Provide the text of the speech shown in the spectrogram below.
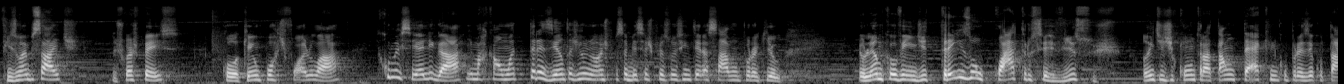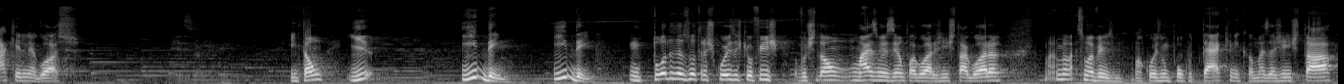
Fiz um website no Squarespace, coloquei um portfólio lá e comecei a ligar e marcar uma 300 reuniões para saber se as pessoas se interessavam por aquilo. Eu lembro que eu vendi três ou quatro serviços antes de contratar um técnico para executar aquele negócio. Então, e idem, idem em todas as outras coisas que eu fiz. Eu vou te dar um- mais um exemplo agora. A gente está agora, mais uma vez, uma coisa um pouco técnica, mas a gente está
